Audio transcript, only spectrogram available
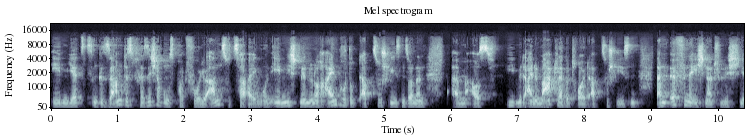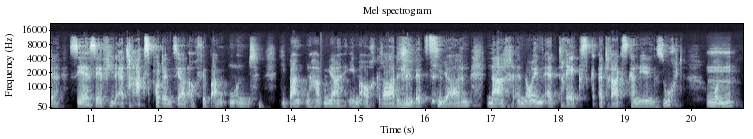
eben jetzt ein gesamtes Versicherungsportfolio anzuzeigen und eben nicht mehr nur noch ein Produkt abzuschließen, sondern ähm, aus mit einem Makler betreut abzuschließen, dann öffne ich natürlich hier sehr, sehr viel Ertragspotenzial auch für Banken. Und die Banken haben ja eben auch gerade in den letzten Jahren nach äh, neuen Ertrags Ertragskanälen gesucht. Mhm. Und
